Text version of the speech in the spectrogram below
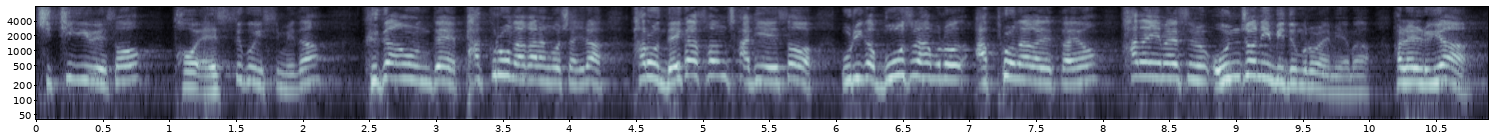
지키기 위해서 더 애쓰고 있습니다. 그 가운데 밖으로 나가는 것이 아니라 바로 내가 선 자리에서 우리가 무엇을 함으로 앞으로 나가야 될까요? 하나님의 말씀을 온전히 믿음으로 말미암아 할렐루야.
